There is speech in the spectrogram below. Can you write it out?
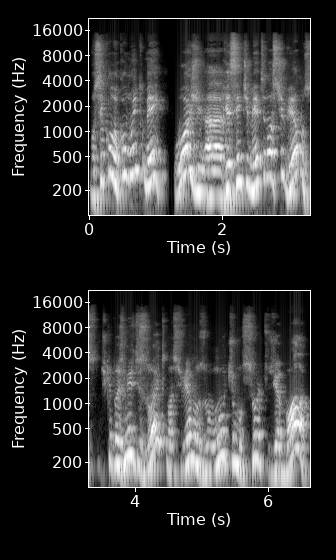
você colocou muito bem. Hoje, uh, recentemente, nós tivemos, acho que 2018, nós tivemos um último surto de ebola.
